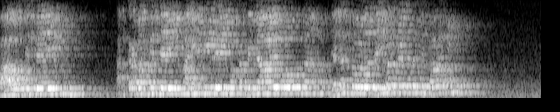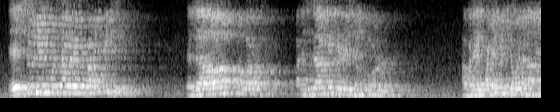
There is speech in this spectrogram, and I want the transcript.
പാപത്തിന്റെയും അക്രമത്തിന്റെയും അനീതിയുടെയും ഒക്കെ പിന്നാലെ പോകുന്ന ജനത്തോട് ദൈവത്തെ യേശുവിനെ കുറിച്ച് അവരെ പഠിപ്പിച്ചു. എല്ലാം അവർ മനസ്സിലാക്കി കഴിഞ്ഞപ്പോൾ അവരെ പഠിപ്പിച്ചവനായ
